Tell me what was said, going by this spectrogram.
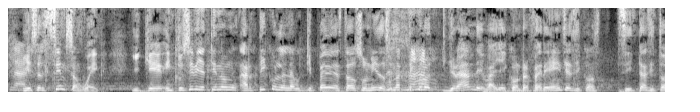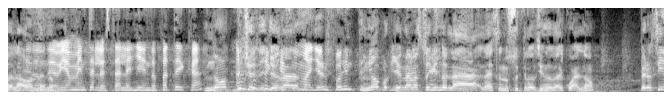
Claro. y es el Simpson Wave, y que inclusive ya tiene un artículo en la Wikipedia de Estados Unidos, un artículo grande, vaya, y con referencias y con citas y toda la de onda, donde ¿no? obviamente lo está leyendo Pateca. No, de hecho, es su mayor fuente. no, porque yo nada más estoy viendo la, la esto no estoy traduciendo tal cual, ¿no? Pero sí,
